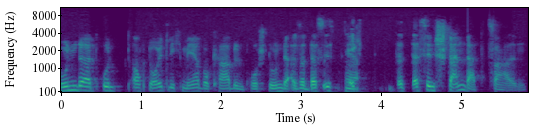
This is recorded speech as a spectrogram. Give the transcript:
100 und auch deutlich mehr Vokabeln pro Stunde. Also das ist echt, ja. das, das, sind Standardzahlen.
